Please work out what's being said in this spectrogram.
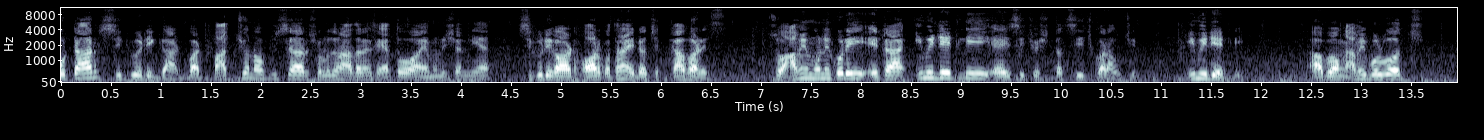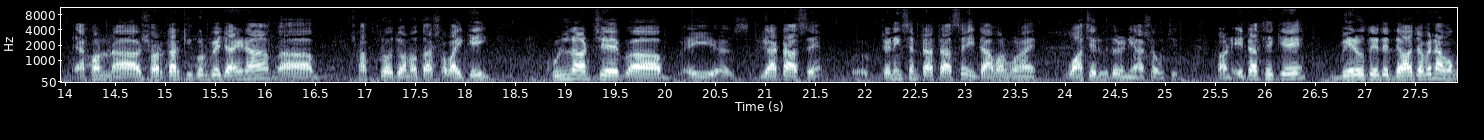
ওটার সিকিউরিটি গার্ড বাট পাঁচজন অফিসার ষোলো জন আদার এত অ্যামুনিশন নিয়ে সিকিউরিটি গার্ড হওয়ার কথা না, এটা হচ্ছে কাভারেজ সো আমি মনে করি এটা ইমিডিয়েটলি এই সিচুয়েশনটা সিজ করা উচিত। ইমিডিয়েটলি এবং আমি বলব, এখন সরকার কি করবে জানি না ছাত্র জনতা সবাইকেই। খুলনার যে এই ইয়াটা আছে ট্রেনিং সেন্টারটা আছে, এটা আমার মনে হয় ওয়াচের ভিতরে নিয়ে আসা উচিত। কারণ এটা থেকে বেরোতে এদের দেওয়া যাবে না এবং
